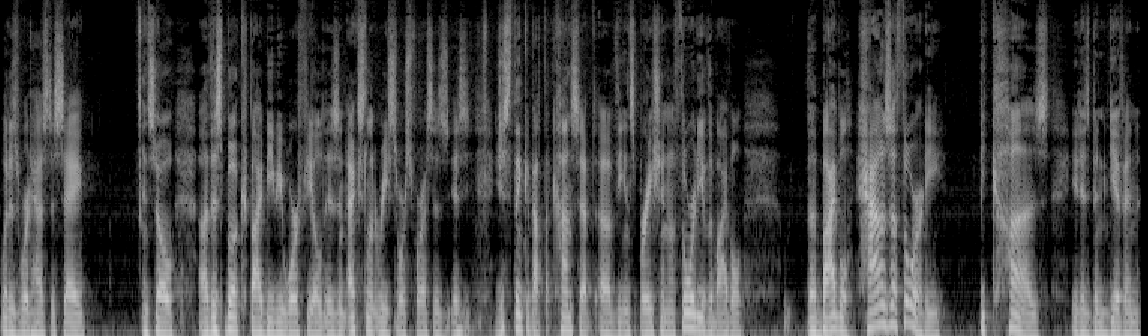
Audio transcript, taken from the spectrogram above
what His Word has to say and so, uh, this book by B.B. Warfield is an excellent resource for us as, as just think about the concept of the inspiration and authority of the Bible. The Bible has authority because it has been given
